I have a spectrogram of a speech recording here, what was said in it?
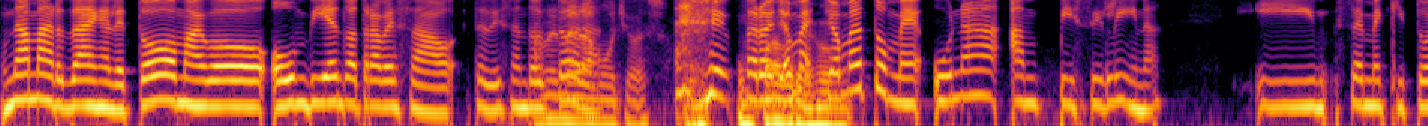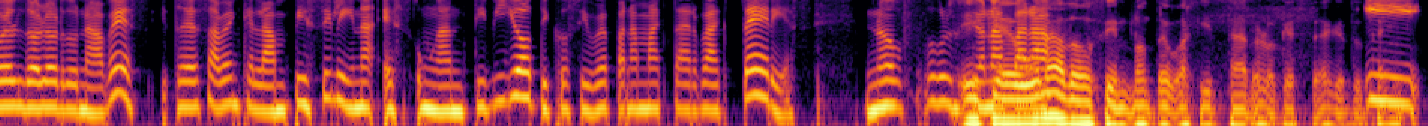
una mardá en el estómago o un viento atravesado, te dicen, A mí me da doctora, mucho eso. pero yo me, yo me tomé una ampicilina y se me quitó el dolor de una vez. Ustedes saben que la ampicilina es un antibiótico, sirve para matar bacterias. No Y funciona que para... una dosis no te va a quitar lo que sea que tú Y,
